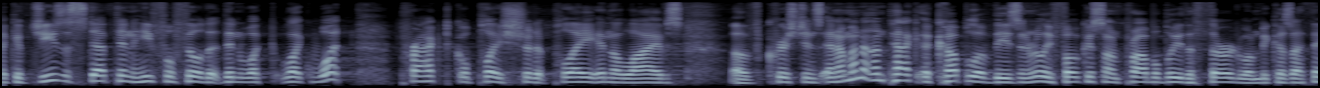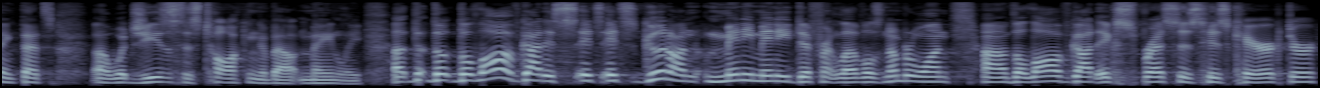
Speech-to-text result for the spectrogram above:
Like if Jesus stepped in and he fulfilled it, then what, like what practical place should it play in the lives of Christians? And I'm going to unpack a couple of these and really focus on probably the third one because I think that's uh, what Jesus is talking about mainly. Uh, the, the, the, law of God is it's, it's good on many, many different levels. Number one, uh, the law of God expresses his character.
